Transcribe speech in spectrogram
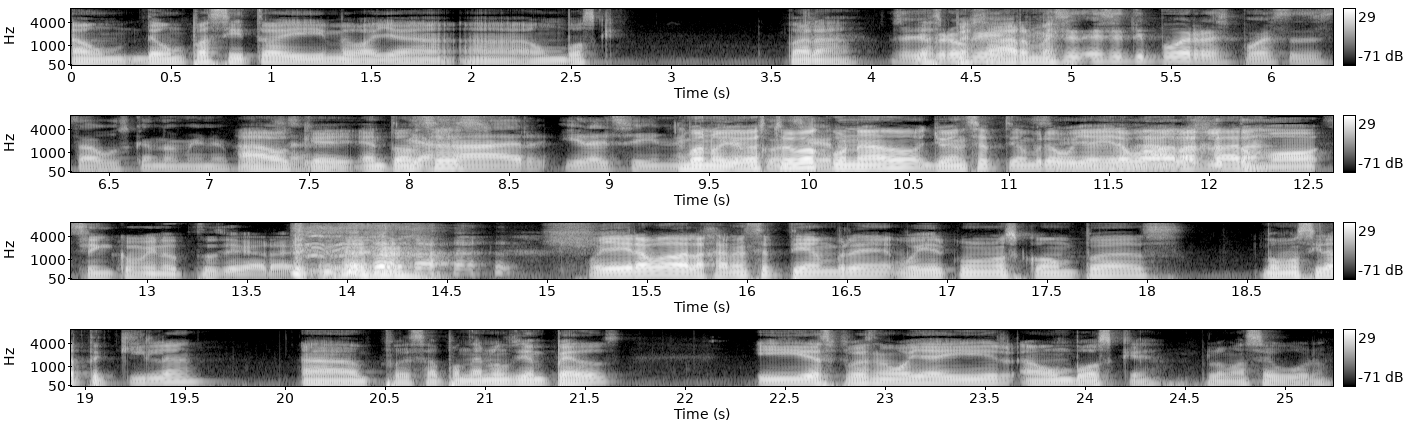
a un- de un pasito ahí me vaya a un bosque. Para O sea, yo creo que despejarme. ese, ese tipo de respuestas estaba buscando Mine. pues, Ah, o ok. sea, Entonces. Viajar, ir al cine. Bueno, yo estoy concierto. vacunado. Yo en septiembre voy a ir a Nada más le Guadalajara. tomó cinco minutos llegar a Voy a ir a Guadalajara en septiembre. Voy a ir con unos compas. Vamos a ir a Tequila. A, pues a ponernos bien pedos. Y después me voy a ir a un bosque, lo más seguro.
